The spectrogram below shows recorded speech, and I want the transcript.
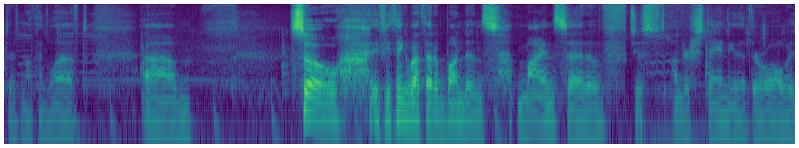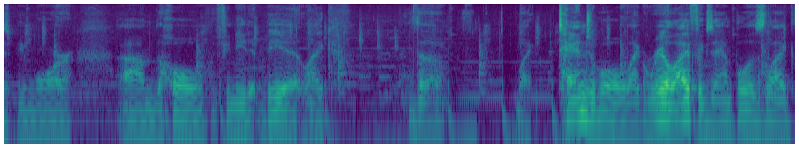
there's nothing left. Um, so if you think about that abundance mindset of just understanding that there will always be more, um, the whole, if you need it, be it, like the like tangible, like real life example is like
